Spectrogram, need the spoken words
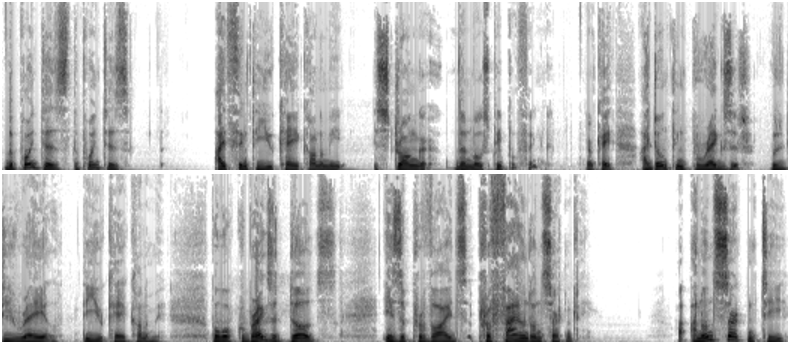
the point is, the point is, I think the UK economy is stronger than most people think. Okay, I don't think Brexit will derail the UK economy, but what Brexit does is it provides profound uncertainty. An uncertainty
